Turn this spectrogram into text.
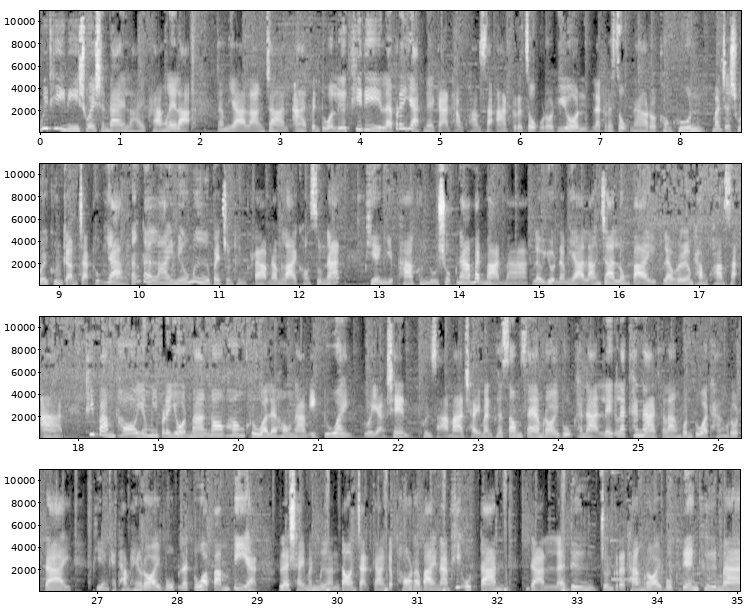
วิธีนี้ช่วยฉันได้หลายครั้งเลยล่ะ น้ำยาล้างจานอาจเป็นตัวเลือกที่ดี และประหยัดในการทำความสะอาดกระจกรถยนต์ และกระจกหน้ารถของคุณ มันจะช่วยคุณกำจัดทุกอย่างตั้งแต่ลายนิ้วมือไปจนถึงคราบน้ำลายของสุนัขเพียงหยิบผ้าขนหนูชุบน้ำบาดๆมา แล้วหยดน้ำยาล้างจานลงไป แล้วเริ่มทำความสะอาด ที่ปั๊มท่อยังมีประโยชน์มากนอกห้องครัวและห้องน้ำอีกด้วย ตัวอย่างเช่น คุณสามารถใช้มันเพื่อซ่อมแซมรอยบุขนาดเล็กและขนาดกลางบนตัวถังรถได้ เพียงแค่ทำให้รอยบุบและตัวปั๊มเปียก และใช้มันเหมือนตอนจัดการกับท่อระบายน้ำที่อุดตัน ดันและดึง จนกระทั่งรอยบุบเด้งคืนมา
